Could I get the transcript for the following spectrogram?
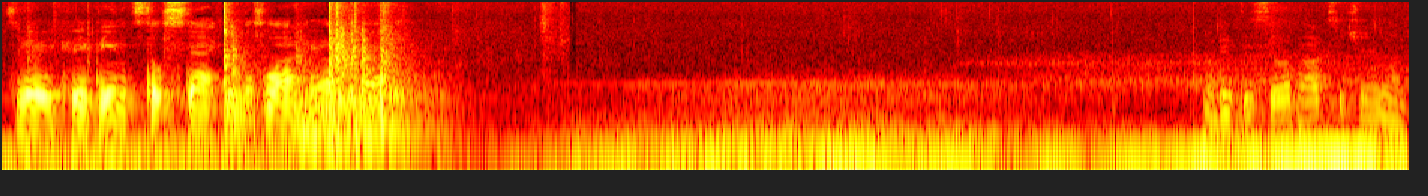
It's very creepy and it's still stacked in this locker like that. I think they still have oxygen in them.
